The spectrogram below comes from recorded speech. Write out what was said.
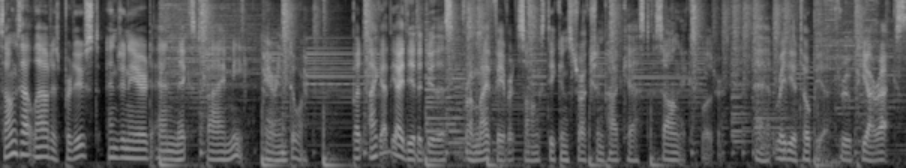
Songs Out Loud is produced, engineered, and mixed by me, Aaron Dorr. But I got the idea to do this from my favorite songs deconstruction podcast, Song Exploder, at Radiotopia through PRX,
